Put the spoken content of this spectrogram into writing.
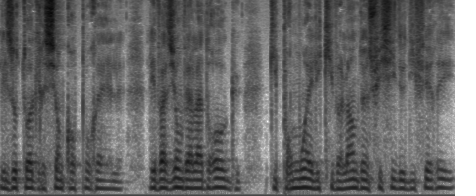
les auto-agressions corporelles, l'évasion vers la drogue, qui pour moi est l'équivalent d'un suicide différé,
